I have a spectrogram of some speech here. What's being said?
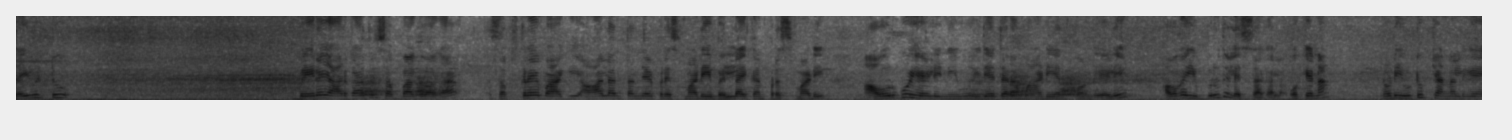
ದಯವಿಟ್ಟು ಬೇರೆ ಯಾರಿಗಾದರೂ ಸಬ್ ಆಗುವಾಗ ಸಬ್ಸ್ಕ್ರೈಬ್ ಆಗಿ ಆಲ್ ಅಂತಂದೇಳಿ ಪ್ರೆಸ್ ಮಾಡಿ ಬೆಲ್ ಐಕನ್ ಪ್ರೆಸ್ ಮಾಡಿ, ಅವ್ರಿಗೂ ಹೇಳಿ ನೀವು ಇದೇ ಥರ ಮಾಡಿ ಅಂದ್ಕೊಂಡು ಹೇಳಿ, ಅವಾಗ ಇಬ್ಬರದ್ದು ಲೆಸ್ ಆಗಲ್ಲ. ಓಕೆನಾ ನೋಡಿ ಯೂಟ್ಯೂಬ್ ಚಾನಲ್ಗೆ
